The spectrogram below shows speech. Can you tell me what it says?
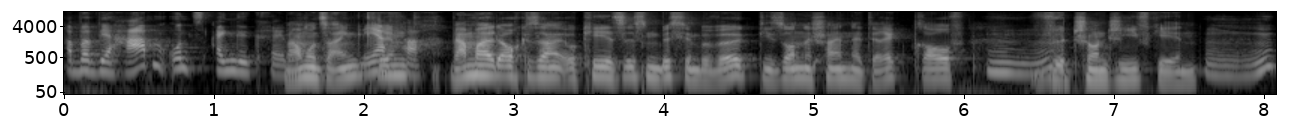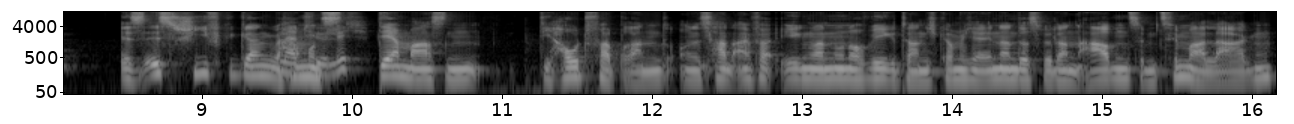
Aber wir haben uns eingecremt. Wir haben uns eingecremt. Mehrfach. Wir haben halt auch gesagt, okay, es ist ein bisschen bewölkt, die Sonne scheint nicht direkt drauf, Mhm. wird schon schief gehen. Es ist schief gegangen, wir haben uns Natürlich. dermaßen die Haut verbrannt und es hat einfach irgendwann nur noch wehgetan. Ich kann mich erinnern, dass wir dann abends im Zimmer lagen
